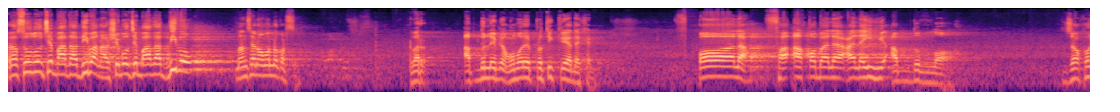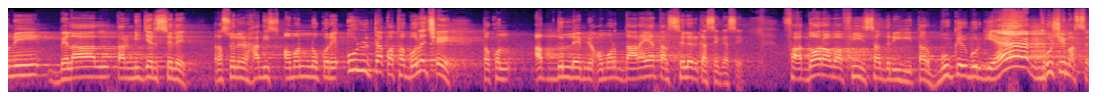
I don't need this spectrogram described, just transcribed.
রাসুল বলছে, বাধা দিবা না। সে বলছে, বাধা দিব। মানছে না অমান্য করছে? এবার আবদুল্লাহ ইবনে অমরের প্রতিক্রিয়া দেখেন। কলা ফা যখনই বেলাল তার নিজের ছেলে রাসূলের হাদিস অমান্য করে উল্টা কথা বলেছে, তখন আবদুল্লাহ ইবনে অমর দাঁড়াইয়া তার ছেলের কাছে গেছে। ফা দরাবা ফি সাদরিহি, তার বুকের বুর্গি এক ঘুষি মারছে।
